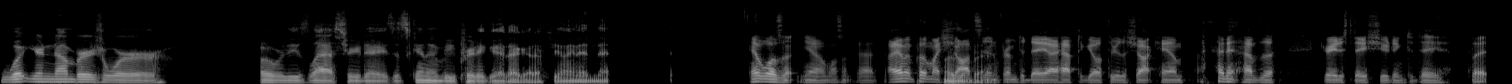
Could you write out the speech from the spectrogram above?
what your numbers were over these last three days. It's going to be pretty good. I got a feeling, isn't it? It wasn't, yeah, it wasn't bad. I haven't put my Wasn't shots bad. in from today. I have to go through the shot cam. I didn't have the greatest day shooting today, but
